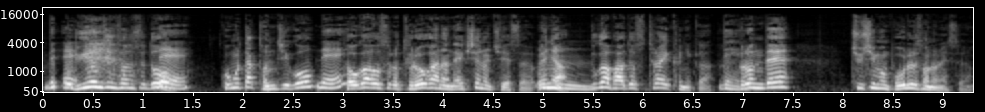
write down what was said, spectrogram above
네. 류현진 선수도 네. 공을 딱 던지고 네. 더그아웃으로 들어가는 액션을 취했어요. 왜냐? 음. 누가 봐도 스트라이크니까. 네. 그런데 주심은 볼을 선언했어요.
